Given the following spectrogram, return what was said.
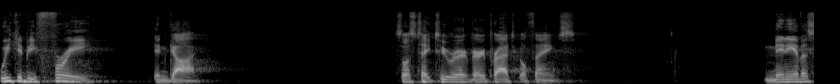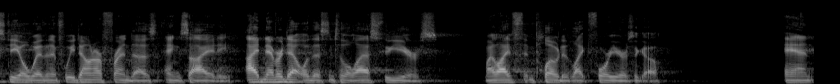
we could be free in God. So let's take two very practical things. Many of us deal with, and if we don't, our friend does, anxiety. I'd never dealt with this until the last few years. My life imploded like four years ago. And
